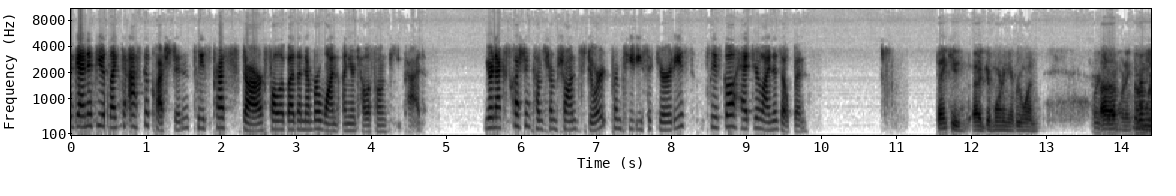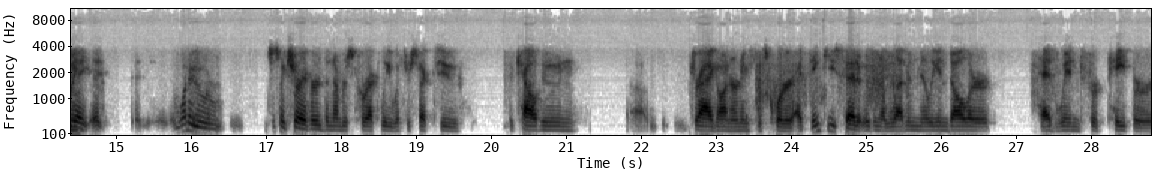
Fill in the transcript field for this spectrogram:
Again, if you'd like to ask a question, please press star followed by the number one on your telephone keypad. Your next question comes from Sean Steuart from TD Securities. Please go ahead. Your line is open. Thank you. Good morning, everyone. Uh, Good morning. Rémi, I want to just make sure I heard the numbers correctly with respect to the Calhoun um, drag on earnings this quarter. I think you said it was an 11 million dollar headwind for paper.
